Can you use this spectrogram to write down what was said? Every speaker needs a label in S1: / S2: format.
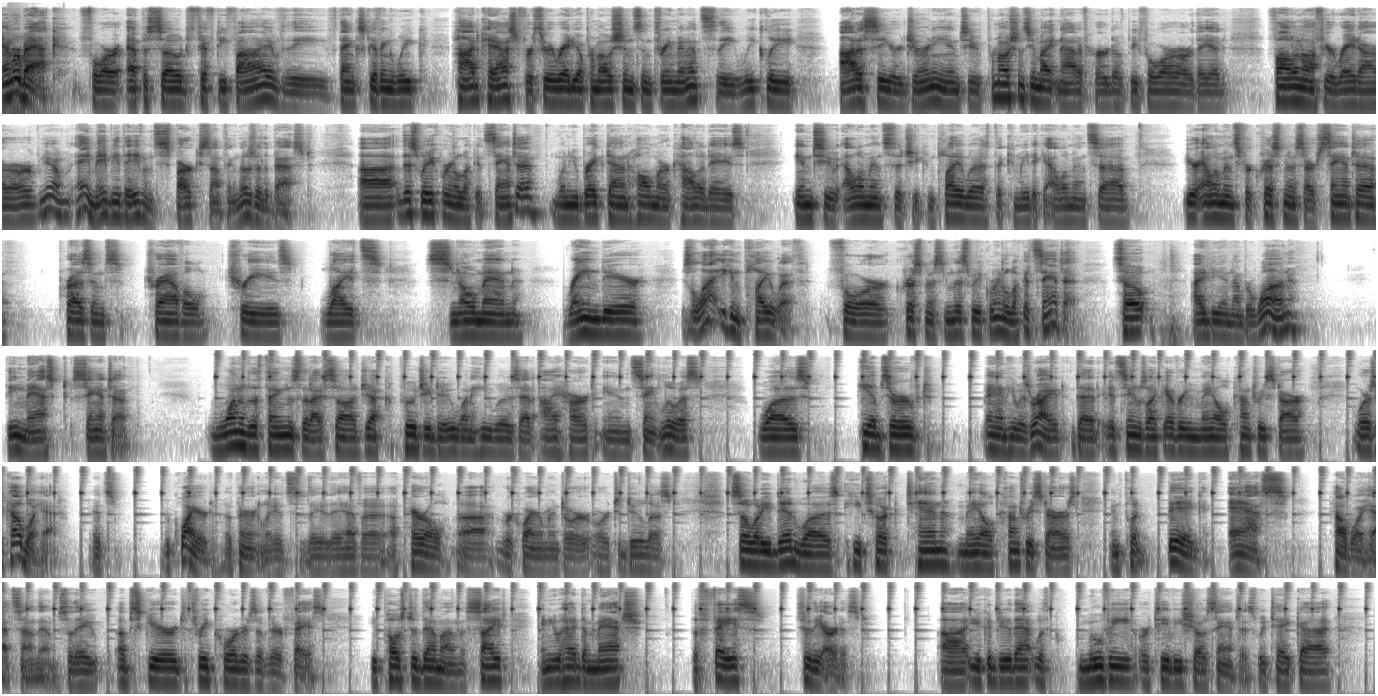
S1: And we're back for episode 55, the Thanksgiving week podcast for three radio promotions in three minutes, the weekly odyssey or journey into promotions you might not have heard of before or they had fallen off your radar or, you know, hey, maybe they even sparked something. Those are the best. Uh, this week we're going to look at Santa. When you break down Hallmark holidays into elements that you can play with, the comedic elements, uh, your elements for Christmas are Santa, presents, travel, trees, lights, snowmen, reindeer. There's a lot you can play with for Christmas. And this week we're going to look at Santa. So, idea number one the masked Santa. One of the things that I saw Jeff Capucci do when he was at iHeart in St. Louis was he observed, and he was right, that it seems like every male country star wears a cowboy hat. It's required apparently. It's they, they have a apparel uh, requirement or, or to-do list. So what he did was he took 10 male country stars and put big ass cowboy hats on them. So they obscured three quarters of their face. He posted them on the site and you had to match the face to the artist. Uh, you could do that with movie or tv show santas. We take uh,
